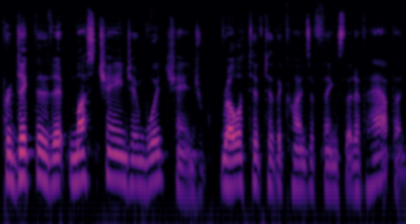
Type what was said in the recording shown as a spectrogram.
predicted that it must change and would change relative to the kinds of things that have happened.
